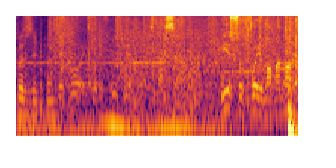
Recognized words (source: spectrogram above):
vou fazer pra... Estação. Isso foi uma manobra.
